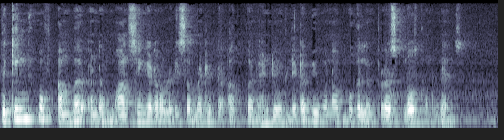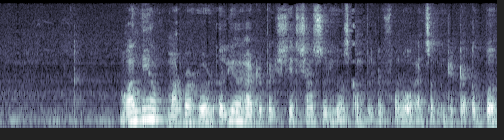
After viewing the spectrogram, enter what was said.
The kingdom of Amber under Man Singh had already submitted to Akbar and he would later be one of Mughal emperor's close confidants. Maldeo of Marwar, who had earlier had rebelled Sher Shah Suri, was compelled to follow and submitted to Akbar.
